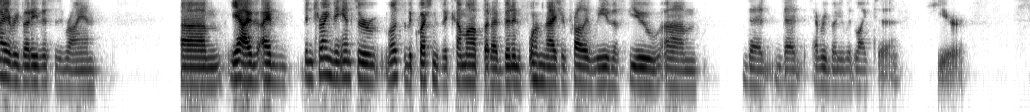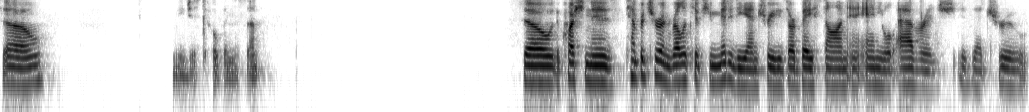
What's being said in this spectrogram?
Hi, everybody. This is Ryan. Um, yeah, I've, I've, been trying to answer most of the questions that come up, but I've been informed that I should probably leave a few um, that that everybody would like to hear. So let me just open this up. So the question is, temperature and relative humidity entries are based on an annual average. Is that true?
